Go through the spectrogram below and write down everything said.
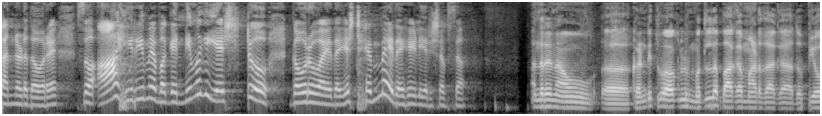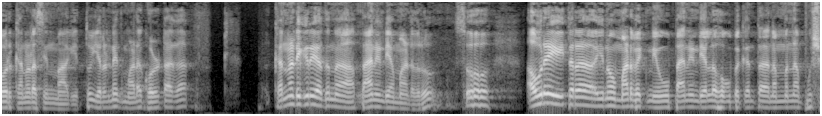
ಕನ್ನಡದವರೇ. ಸೊ ಆ ಹಿರಿಮೆ ಬಗ್ಗೆ ನಿಮಗೆ ಎಷ್ಟು ಗೌರವ ಇದೆ, ಎಷ್ಟು ಹೆಮ್ಮೆ ಇದೆ ಹೇಳಿ ರಿಷಬ್ ಸರ್ ಅಂದರೆ ನಾವು ಖಂಡಿತವಾಗ್ಲೂ ಮೊದಲ ಭಾಗ ಮಾಡಿದಾಗ ಅದು ಪ್ಯೂರ್ ಕನ್ನಡ ಸಿನಿಮಾ ಆಗಿತ್ತು. ಎರಡನೇದು ಮಾಡಕ್ಕೆ ಹೊರಟಾಗ ಕನ್ನಡಿಗರೇ ಅದನ್ನ ಪ್ಯಾನ್ ಇಂಡಿಯಾ ಮಾಡಿದ್ರು. ಸೊ ಅವರೇ ಈ ಥರ ಏನೋ ಮಾಡ್ಬೇಕು ನೀವು, ಪ್ಯಾನ್ ಇಂಡಿಯಾ ಎಲ್ಲ ಹೋಗ್ಬೇಕಂತ ನಮ್ಮನ್ನ ಪುಷ್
